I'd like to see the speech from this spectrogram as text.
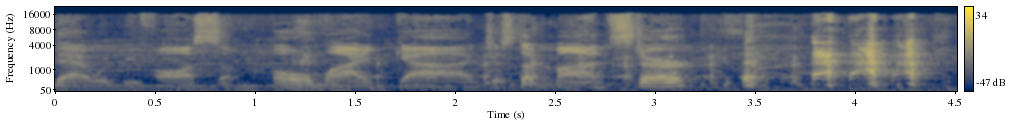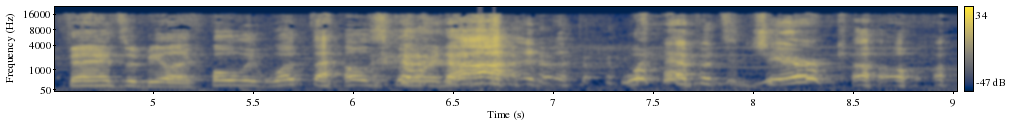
That would be awesome. Oh my god, just a monster. Fans would be like, "Holy, what the hell's going on? what happened to Jericho?"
